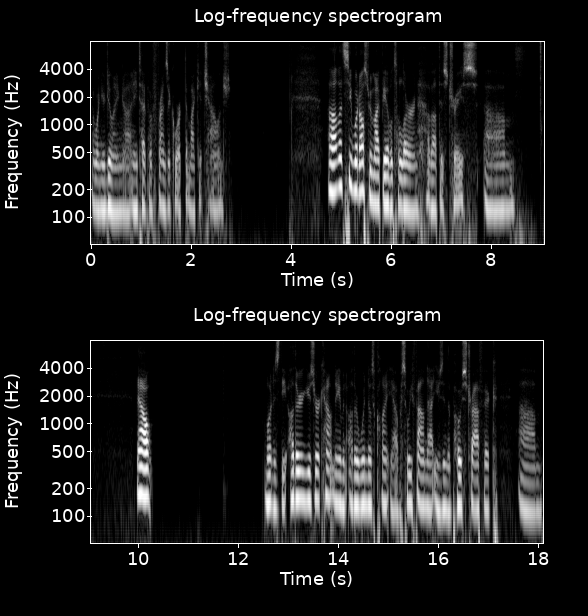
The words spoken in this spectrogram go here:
when you're doing uh, any type of forensic work that might get challenged. Uh, let's see what else we might be able to learn about this trace. Um, now, what is the other user account name and other Windows client? Yeah, so we found that using the post traffic. Um,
